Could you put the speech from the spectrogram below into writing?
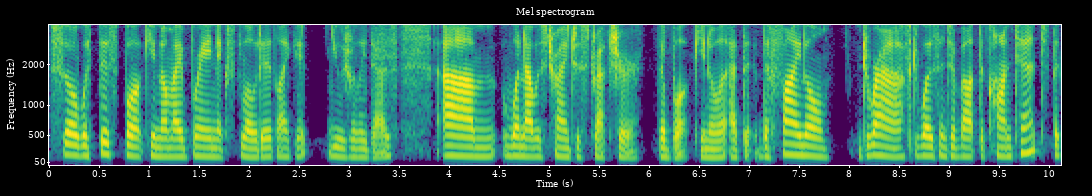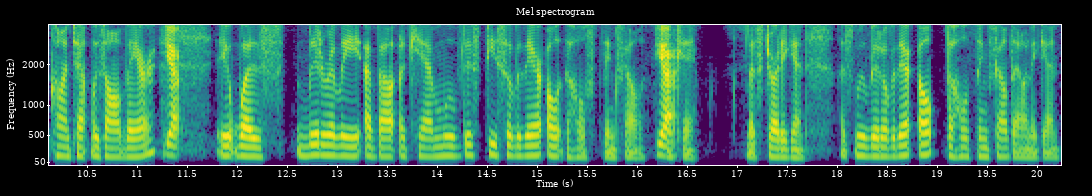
So with this book, you know, my brain exploded like it usually does um, when I was trying to structure the book. You know, at the, the final draft wasn't about the content; the content was all there. Yeah. It was literally about, okay, I moved this piece over there. Oh, the whole thing fell. Yeah. Okay, let's start again. Let's move it over there. Oh, the whole thing fell down again.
